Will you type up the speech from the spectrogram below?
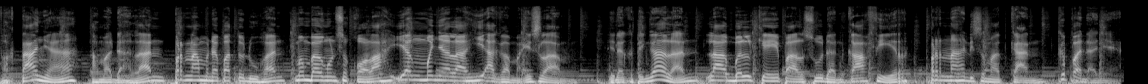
Faktanya, Ahmad Dahlan pernah mendapat tuduhan membangun sekolah yang menyalahi agama Islam. Tidak ketinggalan, label kiai palsu dan kafir pernah disematkan kepadanya.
